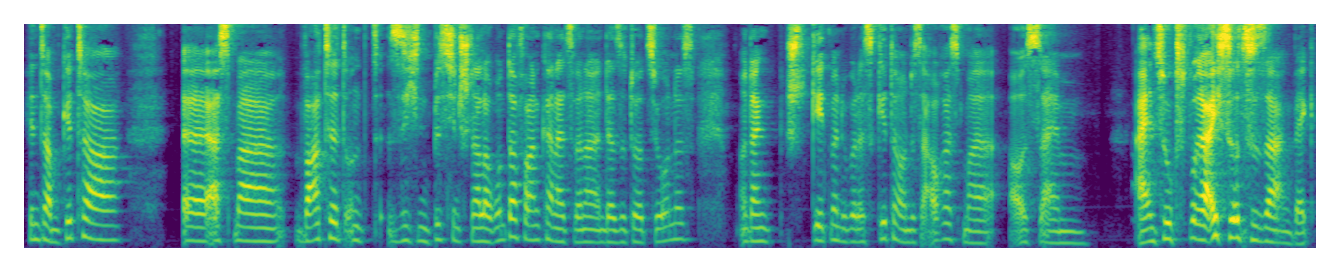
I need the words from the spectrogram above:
hinterm Gitter äh, erstmal wartet und sich ein bisschen schneller runterfahren kann, als wenn er in der Situation ist. Und dann geht man über das Gitter und ist auch erstmal aus seinem Einzugsbereich sozusagen weg.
